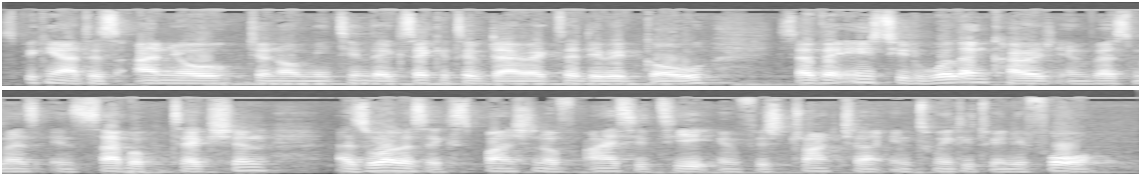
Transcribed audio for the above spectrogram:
Speaking at its annual general meeting, the Executive Director, David Gow, said the Institute will encourage investments in cyber protection as well as expansion of ICT infrastructure in 2024.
